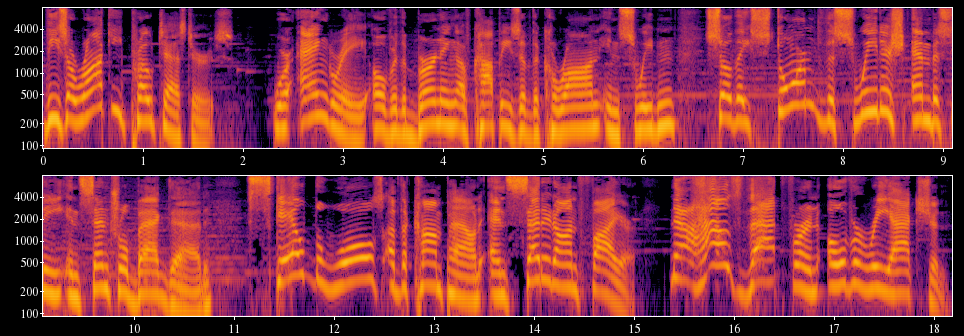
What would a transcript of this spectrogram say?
These Iraqi protesters were angry over the burning of copies of the Quran in Sweden, so they stormed the Swedish embassy in central Baghdad, scaled the walls of the compound, and set it on fire. Now, how's that for an overreaction?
